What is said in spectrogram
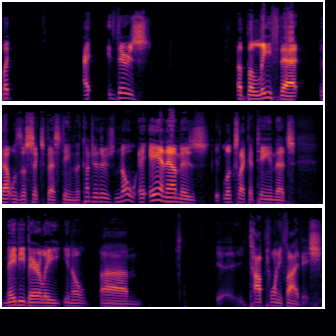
But I, there's a belief that that was the sixth best team in the country. There's no A and M is it looks like a team that's maybe barely you know um, top 25 ish.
